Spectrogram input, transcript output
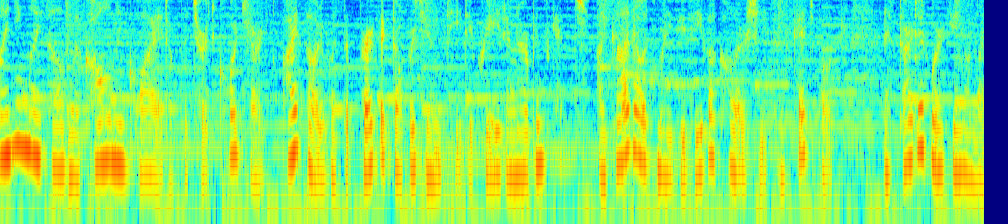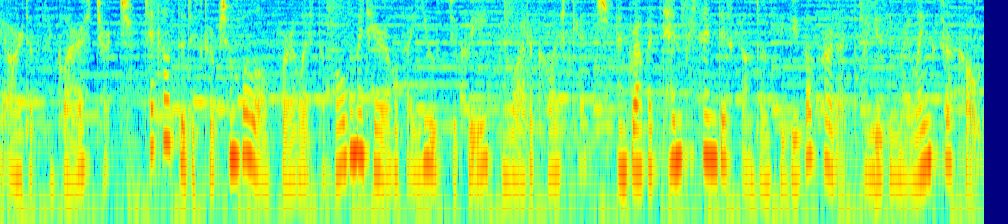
Finding myself in the calm and quiet of the church courtyard, I thought it was the perfect opportunity to create an urban sketch. I got out my Viviva colour sheets and sketchbook and started working on my art of St. Clara's Church. Check out the description below for a list of all the materials I used to create my watercolour sketch and grab a 10% discount on Viviva products by using my links or code.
